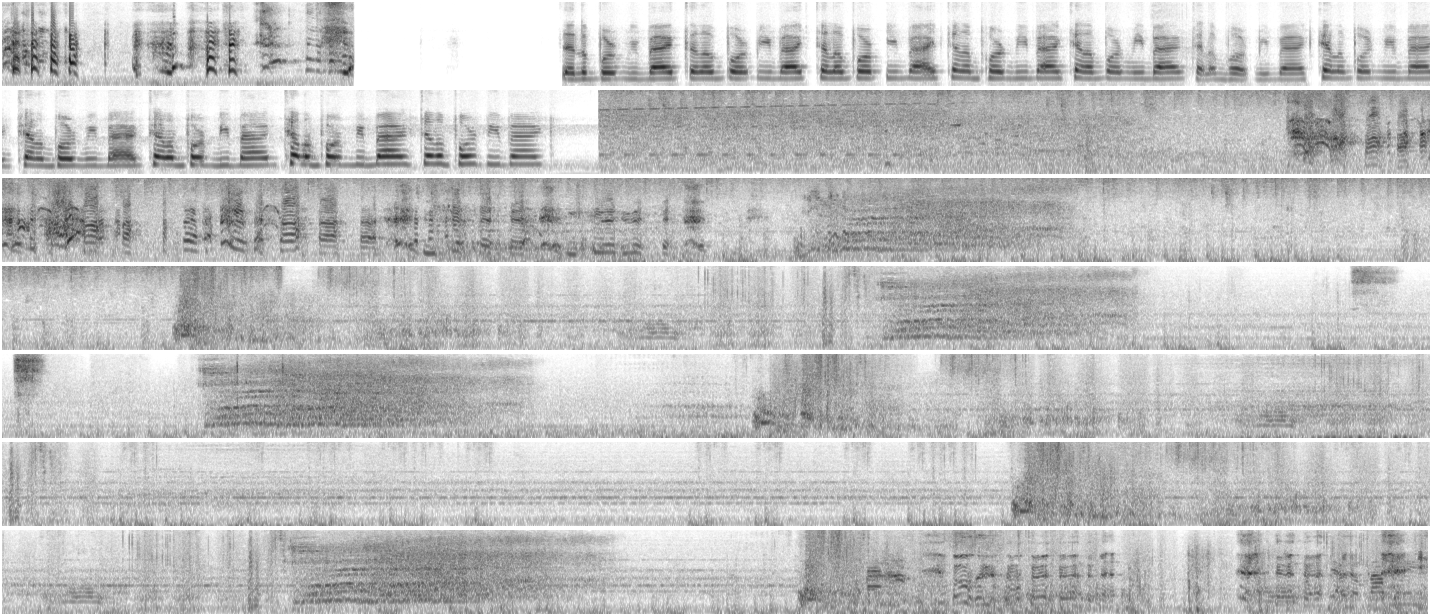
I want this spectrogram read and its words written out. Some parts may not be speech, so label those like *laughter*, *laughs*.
Teleport me back, teleport me back, teleport me back, teleport me back, teleport me back, teleport me back, teleport me back, teleport me back, teleport me back, teleport me back, teleport me back.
